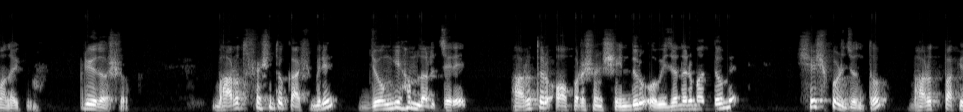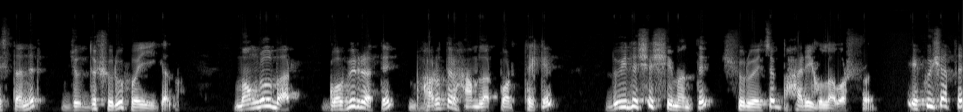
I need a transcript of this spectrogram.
আসসালামু আলাইকুম। প্রিয় দর্শক, ভারত শাসিত কাশ্মীরে জঙ্গি হামলার জেরে ভারতের অপারেশন সিন্দুর অভিযানের মাধ্যমে শেষ পর্যন্ত ভারত পাকিস্তানের যুদ্ধ শুরু হয়েই গেল। মঙ্গলবার গভীর রাতে ভারতের হামলার পর থেকে দুই দেশের সীমান্তে শুরু হয়েছে ভারী গোলাবর্ষণ। একই সাথে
